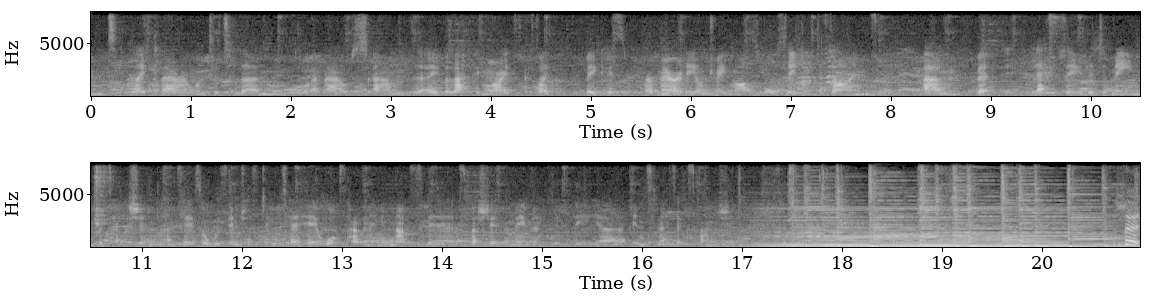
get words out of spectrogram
And like Claire, I wanted to learn more about um, the overlapping rights because I focus primarily on trademarks, also do designs, um, but less so the domain protection. And so it's always interesting to hear what's happening in that sphere, especially at the moment with the uh, internet expansion. But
